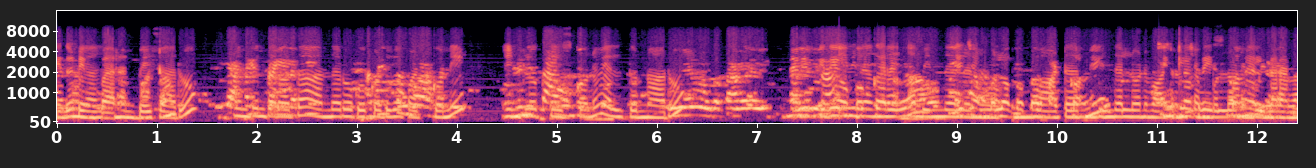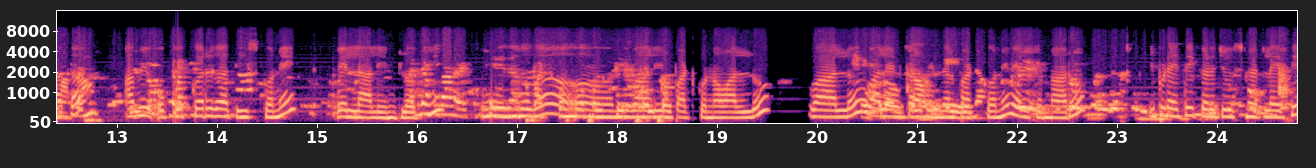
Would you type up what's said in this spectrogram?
ఐదు నింపారు నింపేశారు. నింపిన తర్వాత అందరూ ఒక్కొక్కటిగా పట్టుకొని ఇంట్లోకి తీసుకొని వెళ్తున్నారు. ఇది ఒక్కొక్కరుగా ఒక్కొక్క వాటర్ బిందెల్లోని వాటర్ చెంబుల్లో. తర్వాత అవి ఒక్కొక్కరుగా తీసుకొని వెళ్ళాలి ఇంట్లోకి. ముందుగా పట్టుకున్న వాళ్ళు వాళ్ళు వాళ్ళ వెనకాల బిందెలు పట్టుకొని వెళ్తున్నారు. ఇప్పుడైతే ఇక్కడ చూసినట్లయితే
